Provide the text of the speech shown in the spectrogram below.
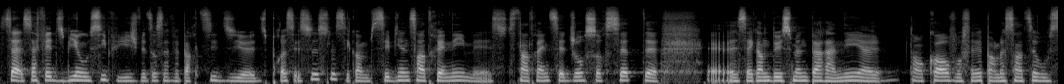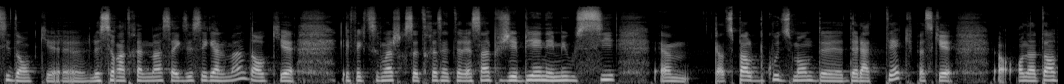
ça, ça, fait du bien aussi, puis je veux dire, ça fait partie du, euh, du processus. C'est comme, c'est bien de s'entraîner, mais si tu t'entraînes 7 jours sur 7, euh, 52 euh, semaines par année, euh, ton corps va finir par le sentir aussi. Donc, le surentraînement, ça existe également. Donc, effectivement, je trouve ça très intéressant. Puis j'ai bien aimé aussi quand tu parles beaucoup du monde de, de, la tech, parce que on entend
